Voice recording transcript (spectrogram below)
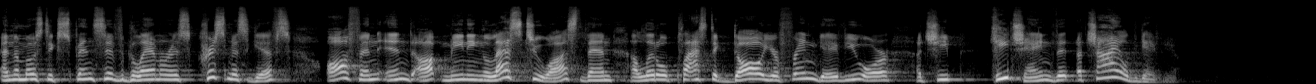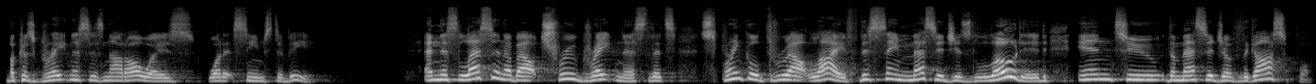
And the most expensive, glamorous Christmas gifts often end up meaning less to us than a little plastic doll your friend gave you or a cheap keychain that a child gave you. Because greatness is not always what it seems to be. And this lesson about true greatness that's sprinkled throughout life, this same message is loaded into the message of the gospel.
